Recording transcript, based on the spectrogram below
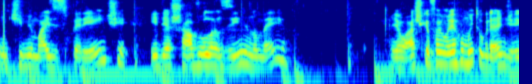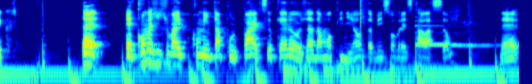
um time mais experiente e deixava o Lanzini no meio? Eu acho que foi um erro muito grande aí, cara. É, é como a gente vai comentar por partes, eu quero já dar uma opinião também sobre a escalação, né?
